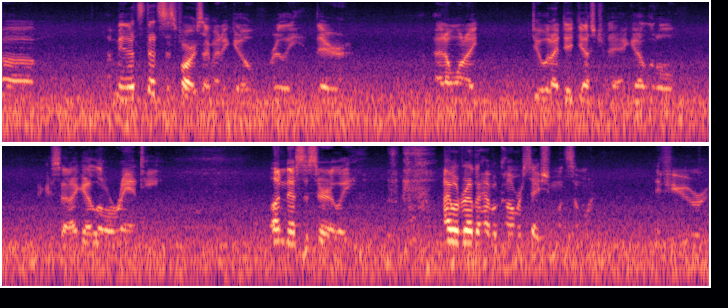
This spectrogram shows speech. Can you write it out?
um, I mean that's that's as far as I'm going to go. Really, there. I don't want to do what I did yesterday. I got a little, like I said, I got a little ranty unnecessarily. I would rather have a conversation with someone. If you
